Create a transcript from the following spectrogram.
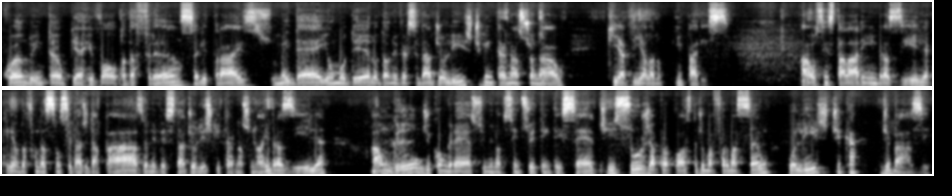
Quando então Pierre volta da França, ele traz uma ideia, um modelo da Universidade Holística Internacional que havia lá no, em Paris. Ao se instalarem em Brasília, criando a Fundação Cidade da Paz e a Universidade Holística Internacional em Brasília, há um uhum. grande congresso em 1987 e surge a proposta de uma formação holística de base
